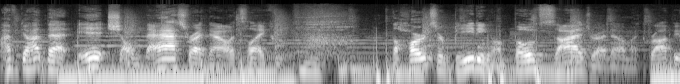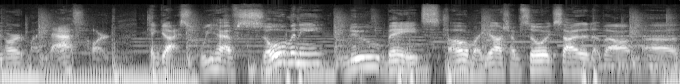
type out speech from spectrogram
I've got that itch on bass right now. It's like the hearts are beating on both sides right now. My crappie heart, my bass heart. And guys, we have so many new baits. Oh my gosh, I'm so excited about uh,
